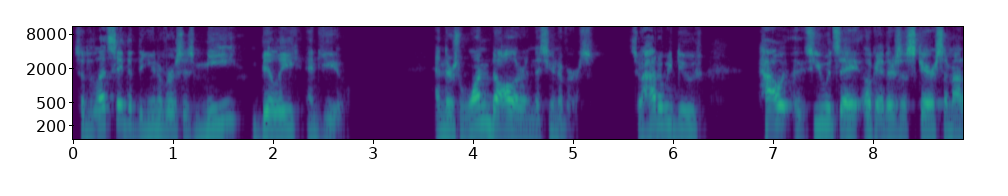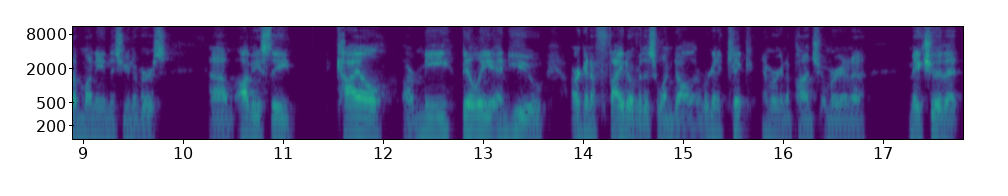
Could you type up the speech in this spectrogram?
So let's say that the universe is me, Billy, and you. And there's one dollar in this universe. So how do we do? How so you would say, okay, there's a scarce amount of money in this universe. Um, obviously, Kyle or me, Billy, and you are going to fight over this one dollar. We're going to kick and we're going to punch and we're going to make sure that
